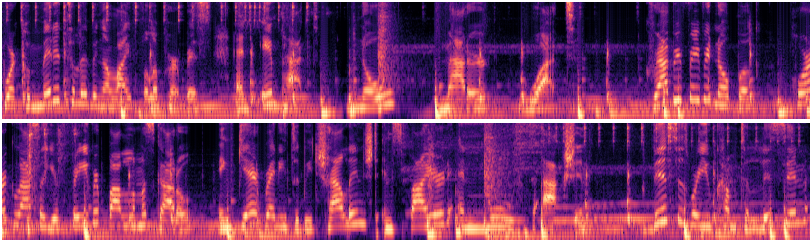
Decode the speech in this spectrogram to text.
who are committed to living a life full of purpose and impact no matter what. Grab your favorite notebook, pour a glass of your favorite bottle of Moscato, and get ready to be challenged, inspired, and moved to action. This is where you come to listen,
